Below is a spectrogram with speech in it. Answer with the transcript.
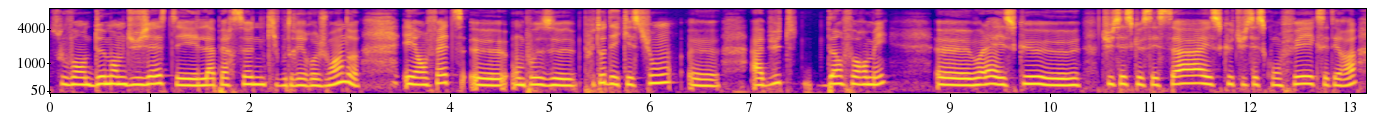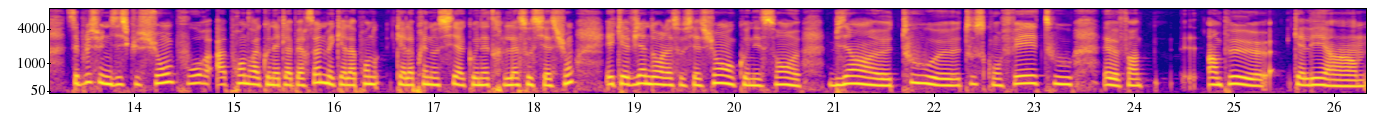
souvent deux membres du geste et la personne qui voudrait rejoindre. Et en fait, on pose plutôt des questions à but d'informer. Euh, voilà, est-ce que euh, tu sais ce que c'est ça Est-ce que tu sais ce qu'on fait, etc. C'est plus une discussion pour apprendre à connaître la personne, mais qu'elle apprenne, apprenne aussi à connaître l'association et qu'elle vienne dans l'association en connaissant euh, bien euh, tout, tout ce qu'on fait, tout, enfin un peu qu'elle ait un,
